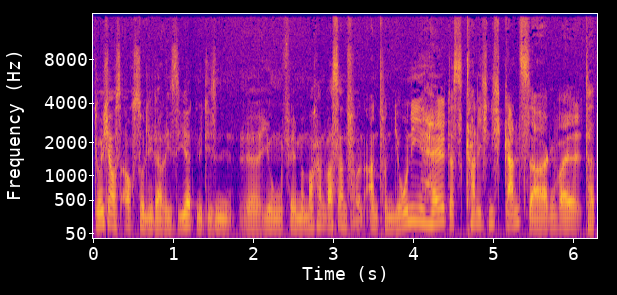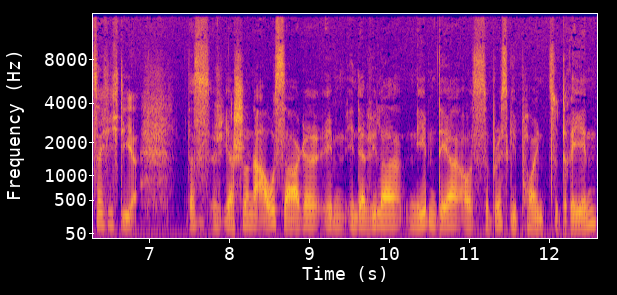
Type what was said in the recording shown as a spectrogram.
durchaus auch solidarisiert mit diesen äh, jungen Filmemachern. Was er von Antonioni hält, das kann ich nicht ganz sagen, weil tatsächlich die das ist ja schon eine Aussage, eben in der Villa neben der aus Zabriskie Point zu drehen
